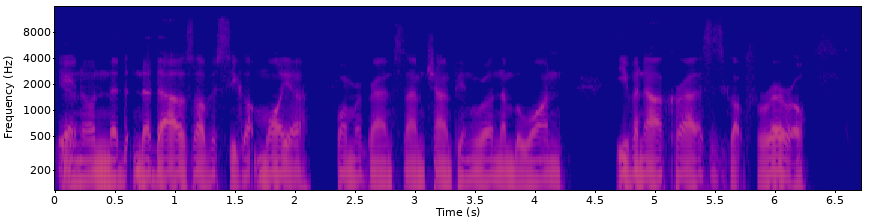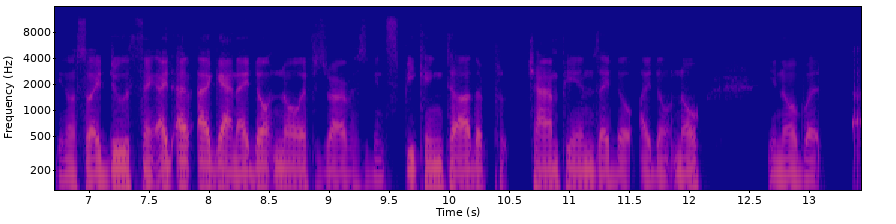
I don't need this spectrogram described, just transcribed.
Yeah. You know, Nadal's obviously got Moya, former Grand Slam champion, world number one. Even Alcaraz has got Ferrero. You know, so I do think I, I again I don't know if Zverev has been speaking to other p- champions. I don't I don't know, you know, but I,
